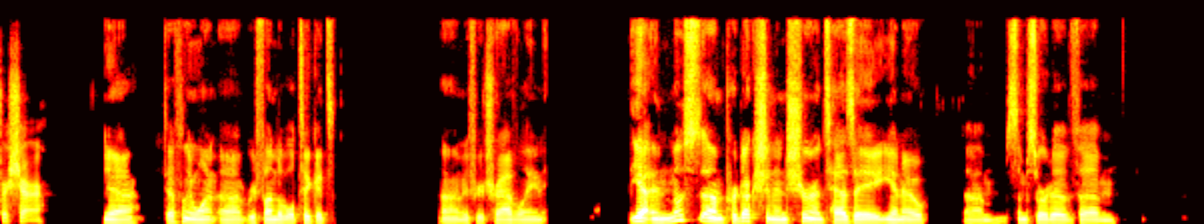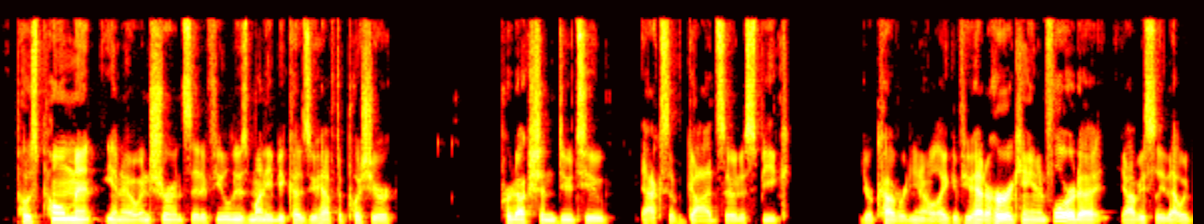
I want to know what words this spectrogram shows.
for sure. Yeah, definitely want uh, refundable tickets um, if you're traveling. Yeah, and most um, production insurance has a you know um, some sort of um, postponement you know insurance that if you lose money because you have to push your production due to acts of God, so to speak, you're covered. You know, like if you had a hurricane in Florida, obviously that would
